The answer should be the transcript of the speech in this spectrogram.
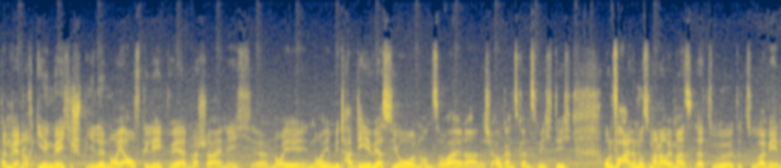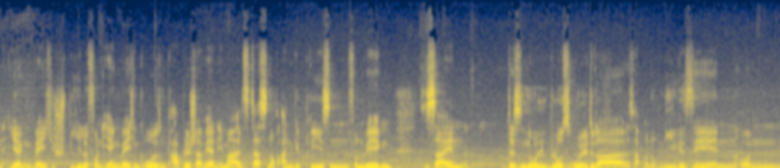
Dann werden noch irgendwelche Spiele neu aufgelegt werden, wahrscheinlich. Äh, neue, neue mit HD-Version und so weiter. Das ist ja auch ganz, ganz wichtig. Und vor allem muss man auch immer dazu, dazu erwähnen, irgendwelche Spiele von irgendwelchen großen Publisher werden immer als das noch angepriesen, von wegen, sie seien das Null plus Ultra, das hat man noch nie gesehen und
